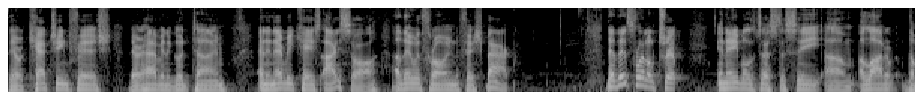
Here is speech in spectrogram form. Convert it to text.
They were catching fish. They were having a good time. And in every case I saw, uh, they were throwing the fish back. Now, this little trip enables us to see um, a lot of the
